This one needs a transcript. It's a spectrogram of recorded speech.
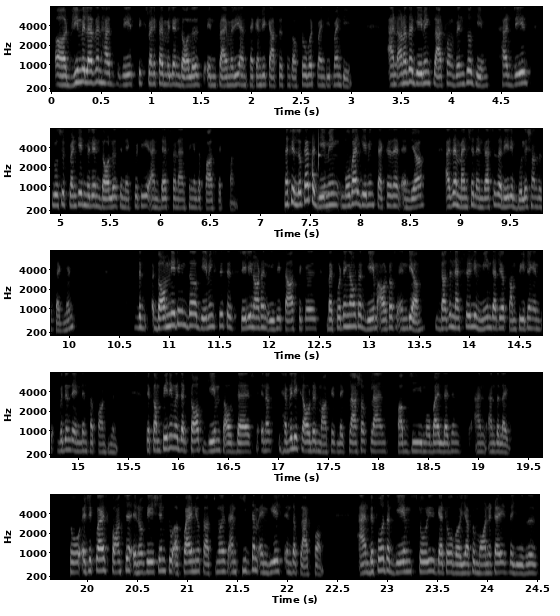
Uh, Dream 11 has raised $625 million in primary and secondary capital since October 2020, and another gaming platform, Winzo Games, has raised close to $20 million in equity and debt financing in the past six months. Now, if you look at the gaming, mobile gaming sector in India, as I mentioned, investors are really bullish on the segment. The, dominating the gaming space is really not an easy task because by putting out a game out of India doesn't necessarily mean that you're competing in, within the Indian subcontinent. You're competing with the top games out there in a heavily crowded market like Clash of Clans, PUBG, Mobile Legends, and, and the like. So it requires constant innovation to acquire new customers and keep them engaged in the platform. And before the game story get over, you have to monetize the users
